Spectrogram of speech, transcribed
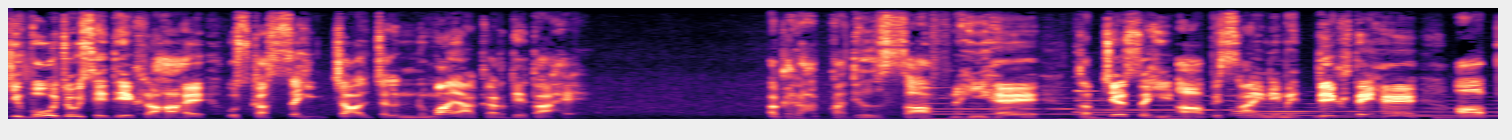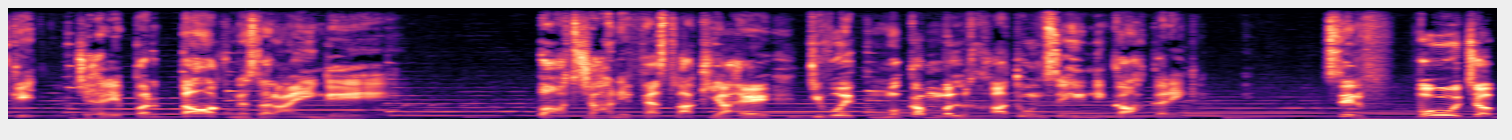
कि वो जो इसे देख रहा है, उसका सही चाल चलन नुमाया कर देता है। अगर आपका दिल साफ़ नहीं है, तब जैसे ही आप इस आईने में देखते हैं, आपके चेहरे पर दाग नज़र आएँगे। बादशाह ने फैसला किया है कि वो एक मुकम्मल खातून से ही निकाह करेंगे। सिर्फ़ वो जब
